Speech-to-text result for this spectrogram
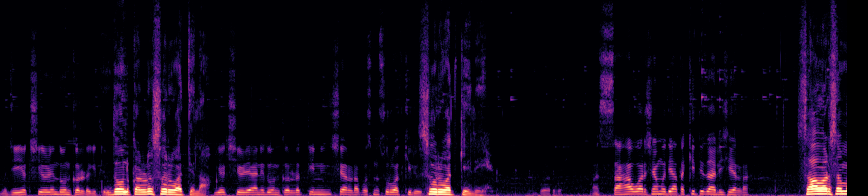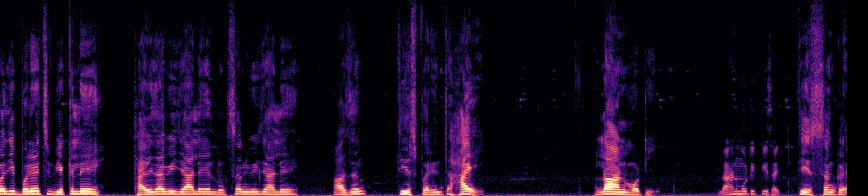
म्हणजे एक शेळी आणि दोन करडं घेतली दोन करडो सुरुवातीला. होती एक शेळी आणि दोन करडं तीन शेरडापासून सुरुवात केली होती. सुरुवात केली. बरं बरं. मग सहा वर्षामध्ये आता किती झाली शेरडा? सहा वर्षामध्ये बरेच विकले फायदा बी झाले नुकसान बी झाले अजून तीसपर्यंत आहे लहान मोठी. लहान मोठी तीस आहेत. तीस संकळे.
